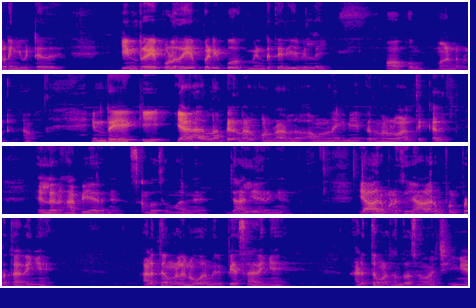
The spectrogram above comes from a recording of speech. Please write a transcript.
தொடங்கிவிட்டது இன்றைய பொழுது எப்படி போகும் என்று தெரியவில்லை. பார்ப்போம் ஆண்டவன் இன்றைக்கு யார் யாரெல்லாம் பிறந்தநாள் கொண்டாடலோ அவங்களாம் இனிய பிறந்தநாள் வாழ்த்துக்கள். எல்லோரும் ஹாப்பியாக இருங்க சந்தோஷமாக இருங்க ஜாலியாக இருங்க. யார் மனசையும் யாரும் புண்படுத்தாதீங்க. அடுத்தவங்களை நோவுற மாதிரி பேசாதீங்க. அடுத்தவங்களை சந்தோஷமாக வச்சுக்கிங்க.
